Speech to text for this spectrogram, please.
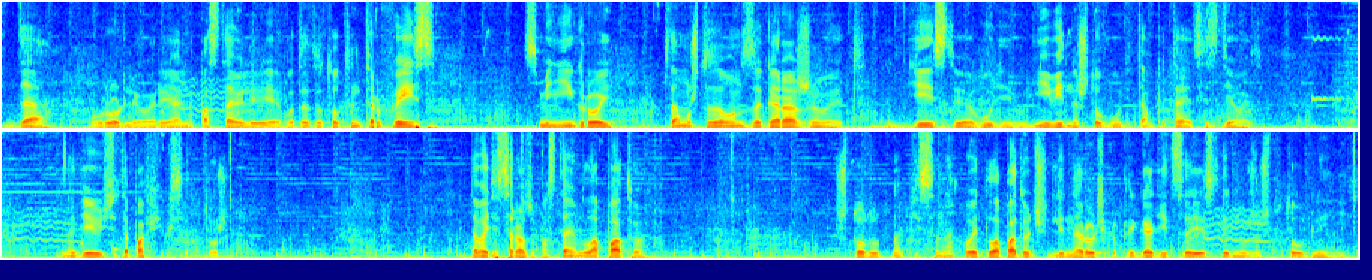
Да, уродливо, реально. Поставили вот этот вот интерфейс с мини-игрой, потому что он загораживает действия Вуди. Не видно, что Вуди там пытается сделать. Надеюсь, это пофиксит тоже. Давайте сразу поставим лопату. Что тут написано? У этой лопаты очень длинная ручка пригодится, если нужно что-то удлинить.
